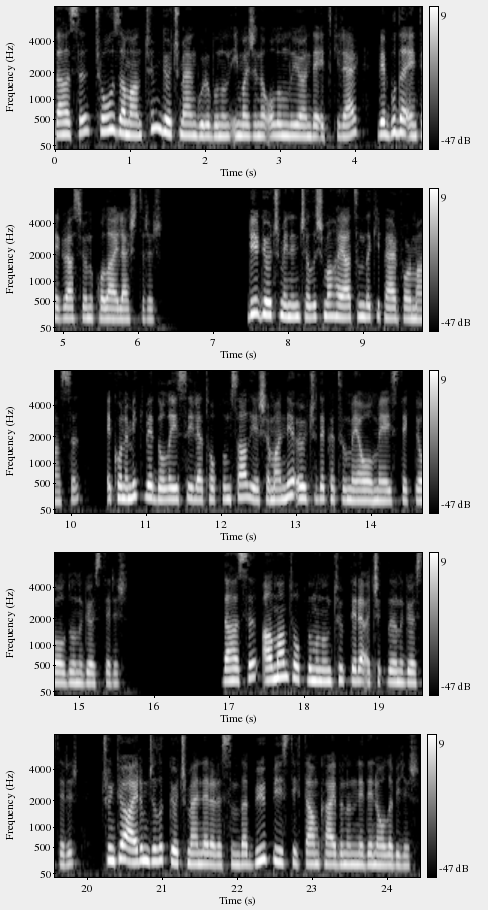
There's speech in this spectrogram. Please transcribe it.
Dahası, çoğu zaman tüm göçmen grubunun imajını olumlu yönde etkiler ve bu da entegrasyonu kolaylaştırır. Bir göçmenin çalışma hayatındaki performansı, ekonomik ve dolayısıyla toplumsal yaşama ne ölçüde katılmaya olmaya istekli olduğunu gösterir. Dahası, Alman toplumunun Türklere açıklığını gösterir, çünkü ayrımcılık göçmenler arasında büyük bir istihdam kaybının nedeni olabilir.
